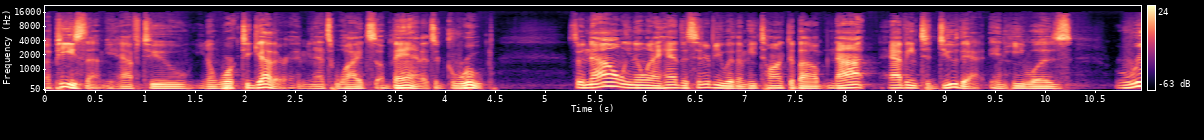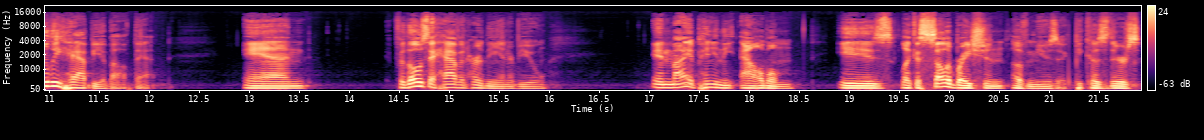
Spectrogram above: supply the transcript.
appease them. You have to, you know, work together. I mean, that's why it's a band, it's a group. So now, you know, when I had this interview with him, he talked about not having to do that. And he was really happy about that. And for those that haven't heard the interview, in my opinion, the album is like a celebration of music because there's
